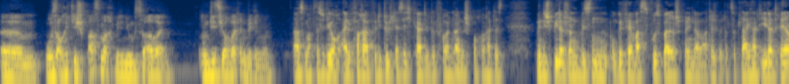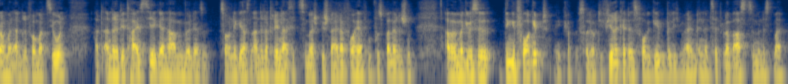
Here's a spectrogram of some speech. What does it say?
ähm, wo es auch richtig Spaß macht, mit den Jungs zu arbeiten und die sich auch weiterentwickeln wollen. Aber es macht es natürlich auch einfacher für die Durchlässigkeit, die du vorhin angesprochen hattest, wenn die Spieler schon wissen ungefähr, was fußballerisch von ihnen erwartet wird. Also klar hat jeder Trainer noch mal eine andere Formation, hat andere Details, die er gern haben will. Also Zorniger ist ein anderer Trainer als jetzt zum Beispiel Schneider vorher vom Fußballerischen. Aber wenn man gewisse Dinge vorgibt, ich glaube, es soll ja auch die Viererkette ist vorgegeben, will ich in einem NLZ, oder war es zumindest mal,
